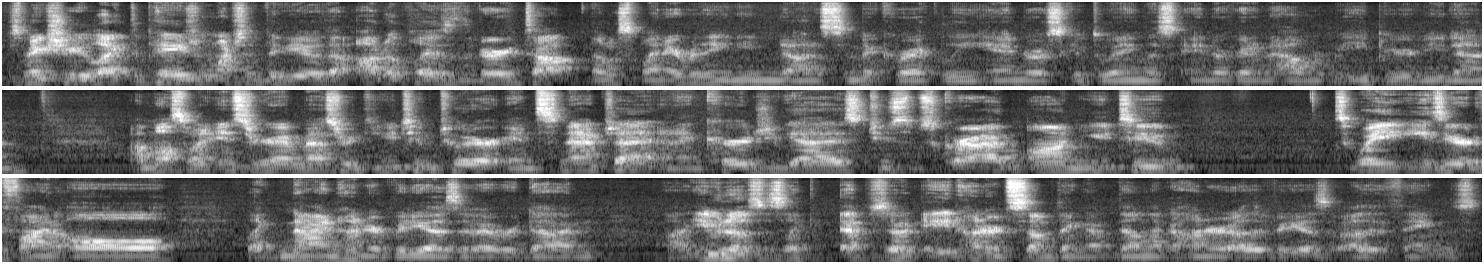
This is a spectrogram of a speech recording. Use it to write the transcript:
Just make sure you like the page and watch the video. that auto plays at the very top. That'll explain everything you need to know how to submit correctly and or skip to waiting list and or get an album or EP review done. I'm also on Instagram, MassRoots YouTube, Twitter, and Snapchat, and I encourage you guys to subscribe on YouTube. It's way easier to find all like 900 videos I've ever done. Uh, even though this is like episode 800 something, I've done like 100 other videos of other things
